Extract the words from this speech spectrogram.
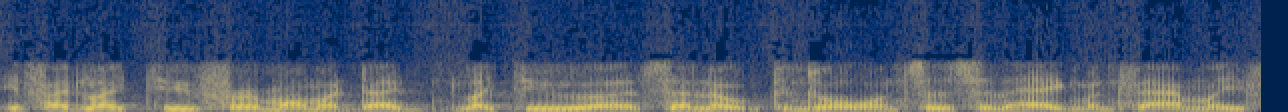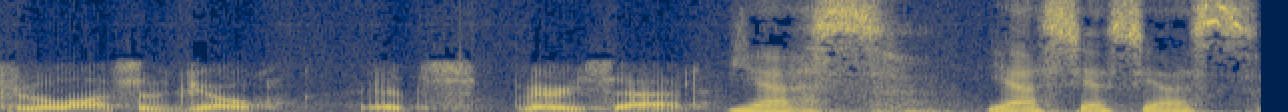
if I'd like to for a moment, I'd like to uh, send out condolences to the Hagmann family for the loss of Joe. It's very sad. Yes. Yes, yes, yes.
